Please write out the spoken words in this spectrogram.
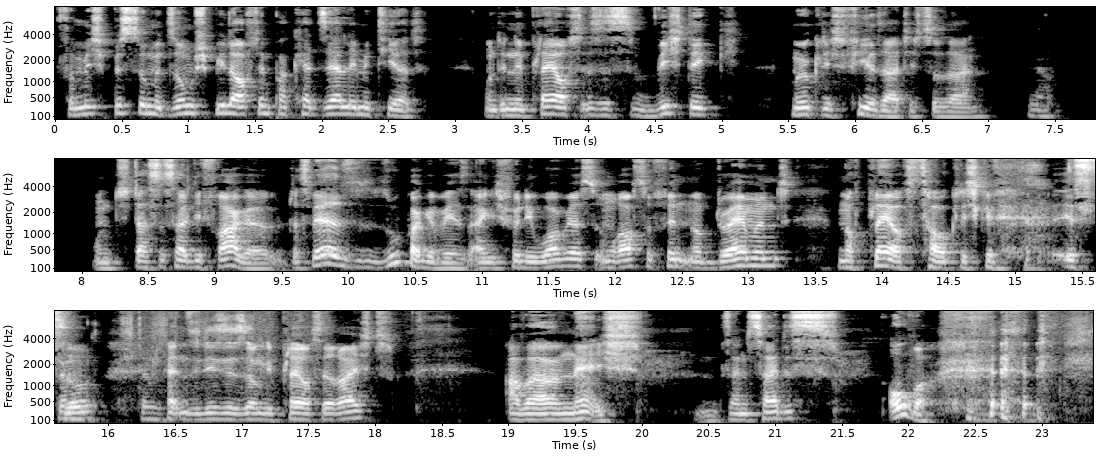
für mich bist du mit so einem Spieler auf dem Parkett sehr limitiert. Und in den Playoffs ist es wichtig, möglichst vielseitig zu sein. Ja. Und das ist halt die Frage. Das wäre super gewesen eigentlich für die Warriors, um rauszufinden, ob Draymond noch Playoffs tauglich ist. so stimmt. hätten sie diese Saison die Playoffs erreicht. Aber ne, ich, seine Zeit ist over.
